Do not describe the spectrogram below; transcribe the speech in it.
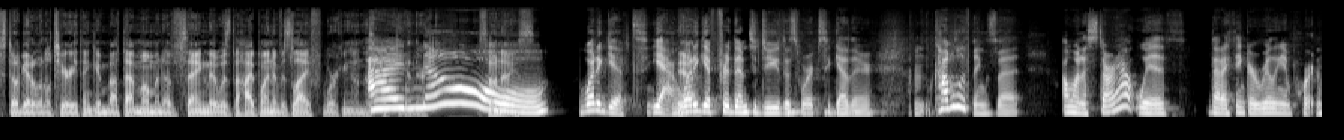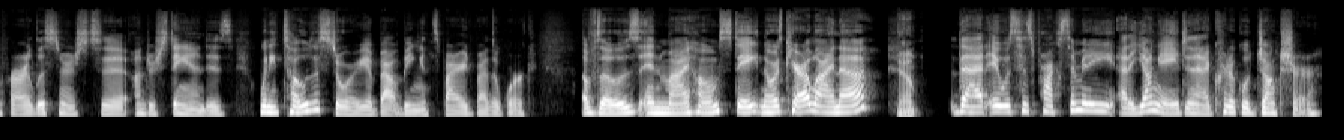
still get a little teary thinking about that moment of saying that it was the high point of his life working on this. I know. So nice. What a gift. Yeah, Yeah. what a gift for them to do this work together. A couple of things that I want to start out with that I think are really important for our listeners to understand is when he told a story about being inspired by the work of those in my home state, North Carolina, Yep. that it was his proximity at a young age and at a critical juncture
